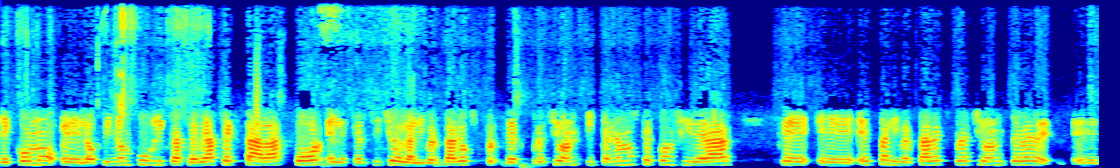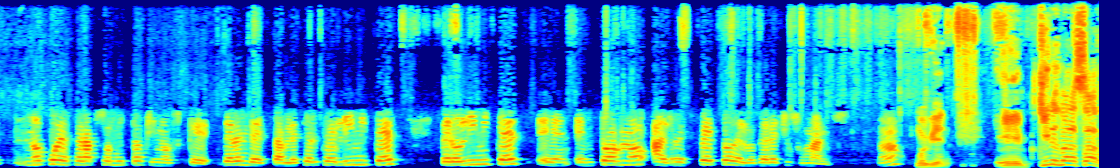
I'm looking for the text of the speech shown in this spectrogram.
de cómo eh, la opinión pública se ve afectada por el ejercicio de la libertad de, de expresión y tenemos que considerar que eh, esta libertad de expresión debe de, eh, no puede ser absoluta, sino que deben de establecerse límites, pero límites en, en, torno al respeto de los derechos humanos. ¿no? Muy bien. Eh, ¿Quiénes van a estar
